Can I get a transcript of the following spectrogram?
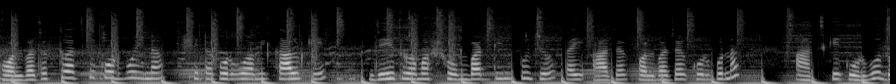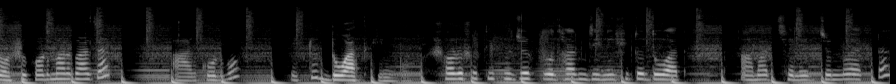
ফল বাজার তো আজকে করবই না, সেটা করব আমি কালকে। যেহেতু আমার সোমবার দিন পুজো, তাই আজ আর ফল বাজার করব না। আজকে করব দশকর্মার বাজার, আর করব একটু দোয়াত কিনবো। সরস্বতী পুজোর প্রধান জিনিসই তো দোয়াত। আমার ছেলের জন্য একটা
